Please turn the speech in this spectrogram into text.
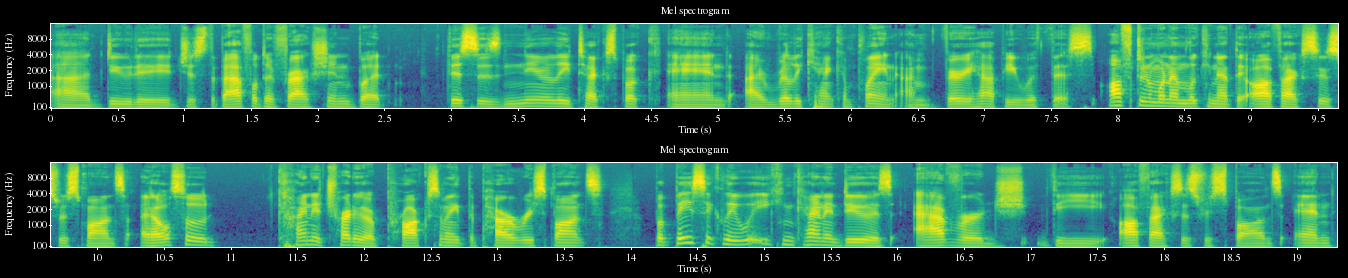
uh, due to just the baffle diffraction, but this is nearly textbook and I really can't complain. I'm very happy with this. Often when I'm looking at the off axis response, I also kind of try to approximate the power response but basically, what you can kind of do is average the off axis response. And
